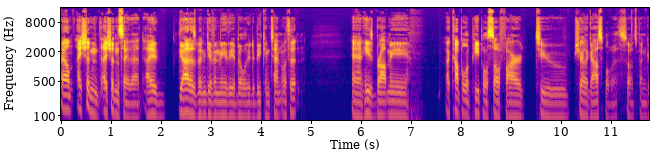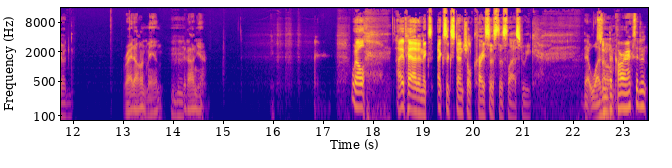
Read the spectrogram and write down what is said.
Well, I shouldn't. I shouldn't say that. I God has been giving me the ability to be content with it, and He's brought me a couple of people so far to share the gospel with. So it's been good. right on man Mhm. good on you Well, I've had an ex- existential crisis this last week. that wasn't the car accident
